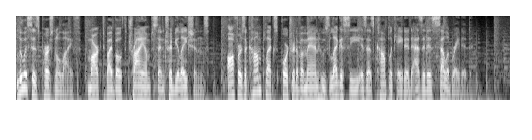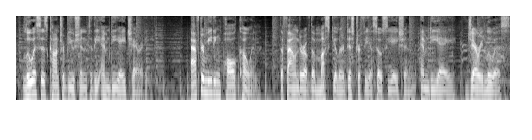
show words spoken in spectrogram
Lewis's personal life, marked by both triumphs and tribulations, offers a complex portrait of a man whose legacy is as complicated as it is celebrated. Lewis's contribution to the MDA charity. After meeting Paul Cohen, the founder of the Muscular Dystrophy Association, MDA, Jerry Lewis,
